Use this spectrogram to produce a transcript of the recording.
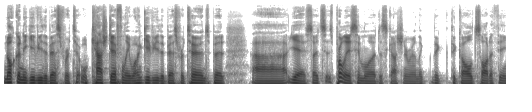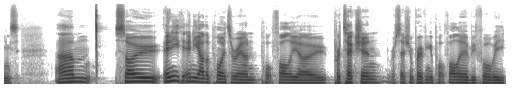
not going to give you the best return. Well, cash definitely won't give you the best returns, but uh, yeah, so it's, it's probably a similar discussion around the, the, the gold side of things. Um, so, any any other points around portfolio protection, recession proofing your portfolio before we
